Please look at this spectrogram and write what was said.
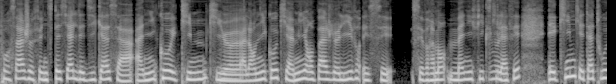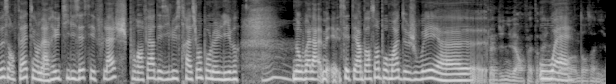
pour ça, je fais une spéciale dédicace à, à Nico et Kim. Qui, euh, Mhm. alors Nico qui a mis en page le livre et c'est c'est vraiment magnifique ce qu'il Oui. a fait. Et Kim qui est tatoueuse en fait, et on a réutilisé ses flashs pour en faire des illustrations pour le livre. Donc voilà, mais c'était important pour moi de jouer euh, Plein d'univers en fait. Ouais. Dans, dans un livre.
